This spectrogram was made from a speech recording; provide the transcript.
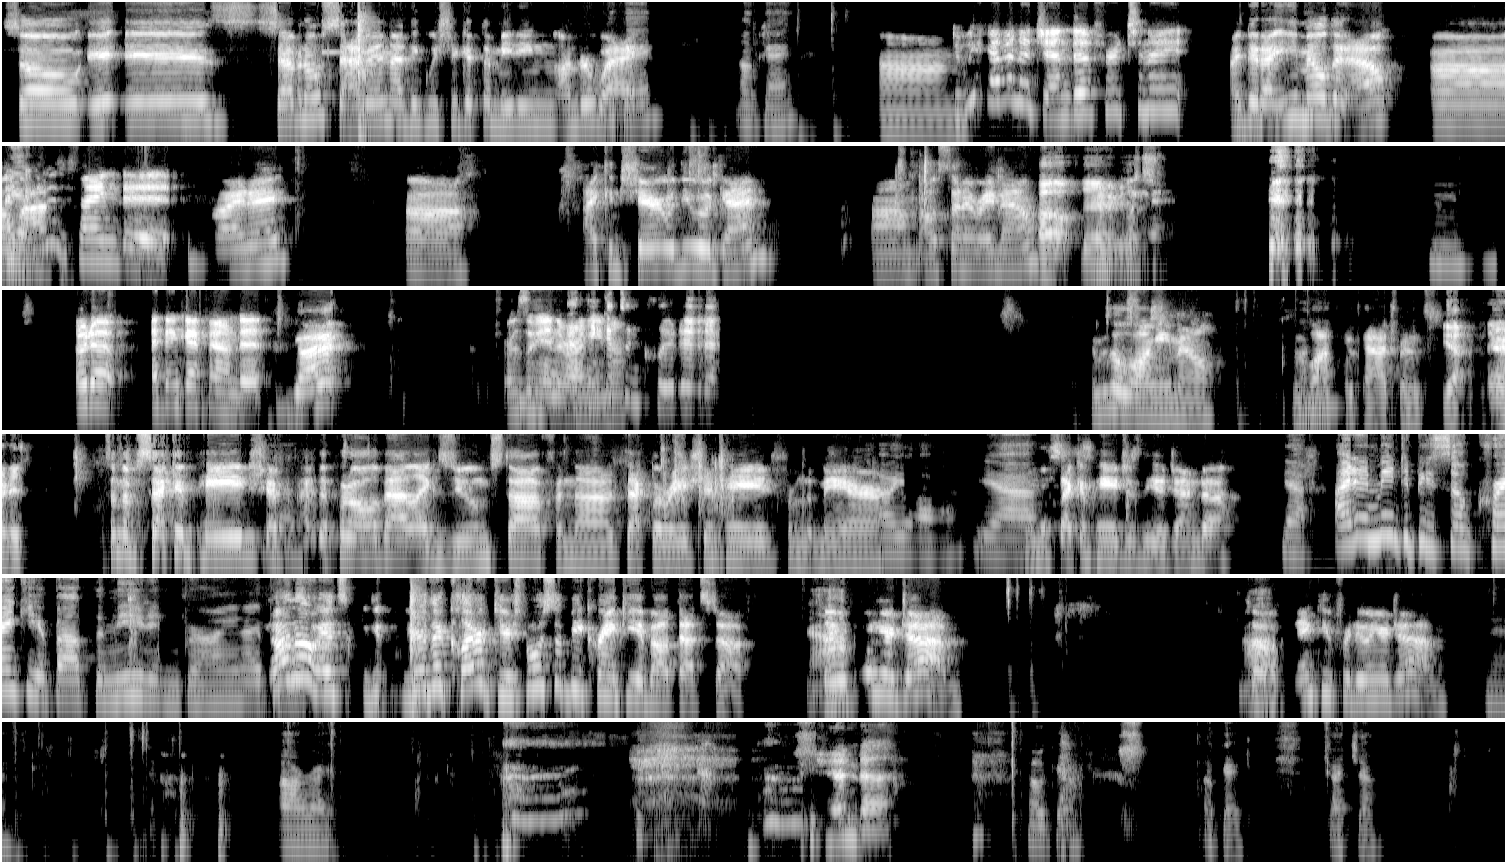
so it is 7:07. I think we should get the meeting underway. Okay. Okay. Um, Do we have an agenda for tonight? I did. I emailed it out uh, I last couldn't find it. Friday. Uh, I can share it with you again. Um, I'll send it right now. Oh, there it is. Mm. Hold up. I think I found it. You got it? I was looking at the I think email. it's included in It was a long email with Uh-huh. lots of attachments. Yeah, there it is. It's on the second page. I I had to put all that like Zoom stuff and the declaration page from the mayor. Oh, yeah, yeah, And the second page is the agenda. yeah. I didn't mean to be so cranky about the meeting, Brian. I No, no, apologize. it's you- you're the clerk. You're supposed to be cranky about that stuff. So you're doing your job. So oh, thank you for doing your job. yeah. All right. Agenda. Okay. Okay. Gotcha.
